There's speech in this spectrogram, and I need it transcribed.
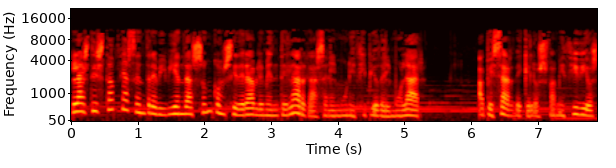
Las distancias entre viviendas son considerablemente largas en el municipio del Molar. A pesar de que los famicidios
